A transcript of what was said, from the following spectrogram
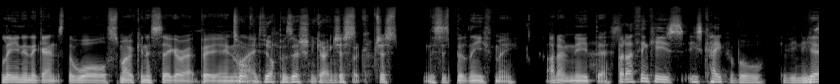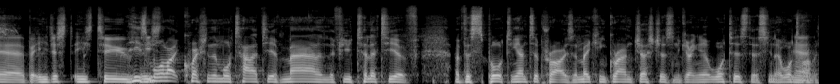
leaning against the wall, smoking a cigarette, being talking like, to the opposition, going just, "Look, just this is beneath me. I don't need this. But I think he's he's capable if he needs. yeah, but he just he's too. He's, more like questioning the mortality of man and the futility of, of the sporting enterprise and making grand gestures and going, oh, "What is this? You know, what Yeah. are we?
